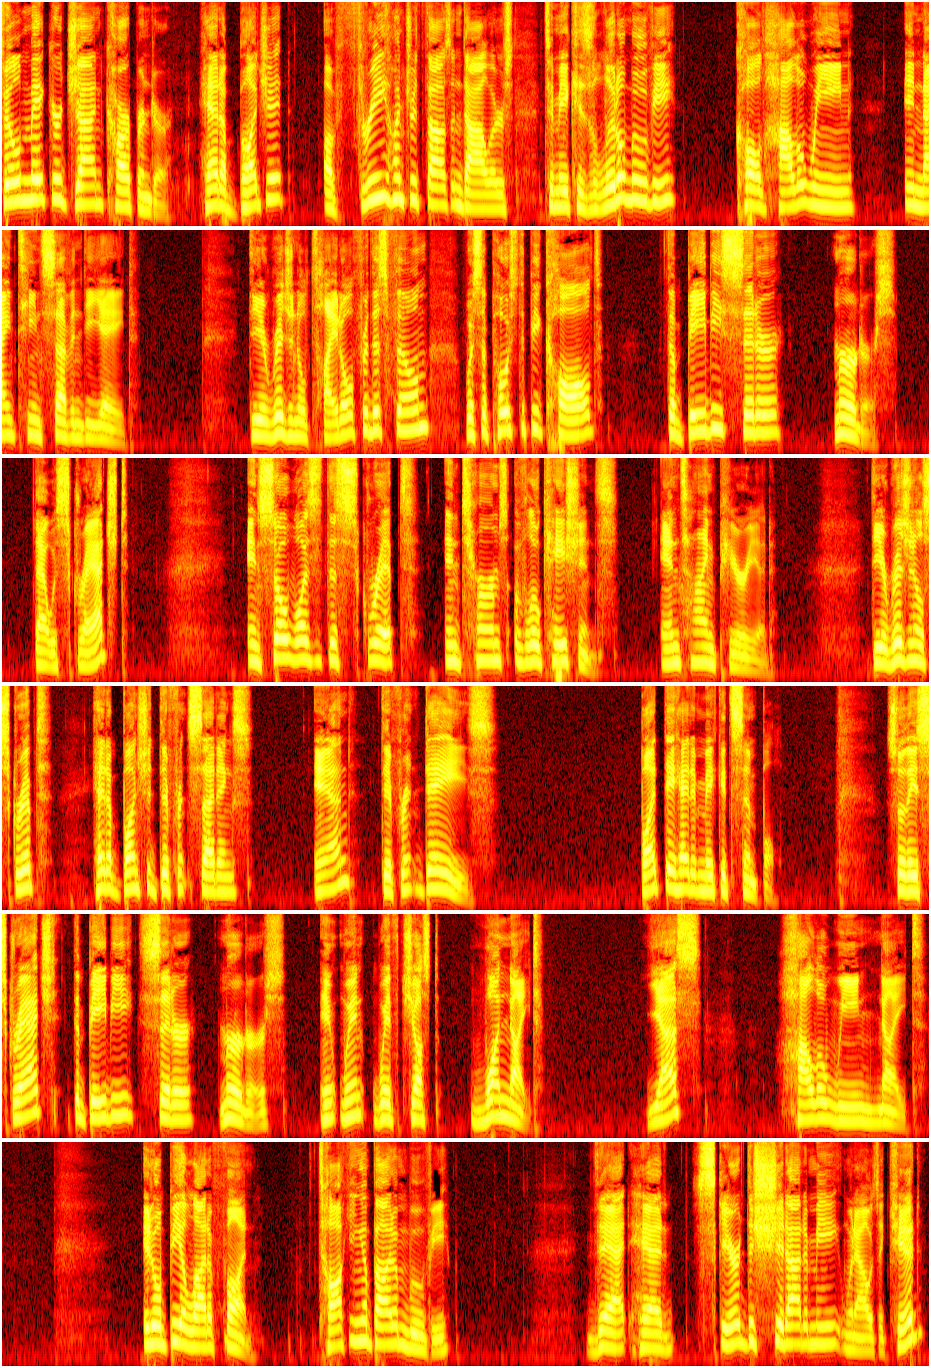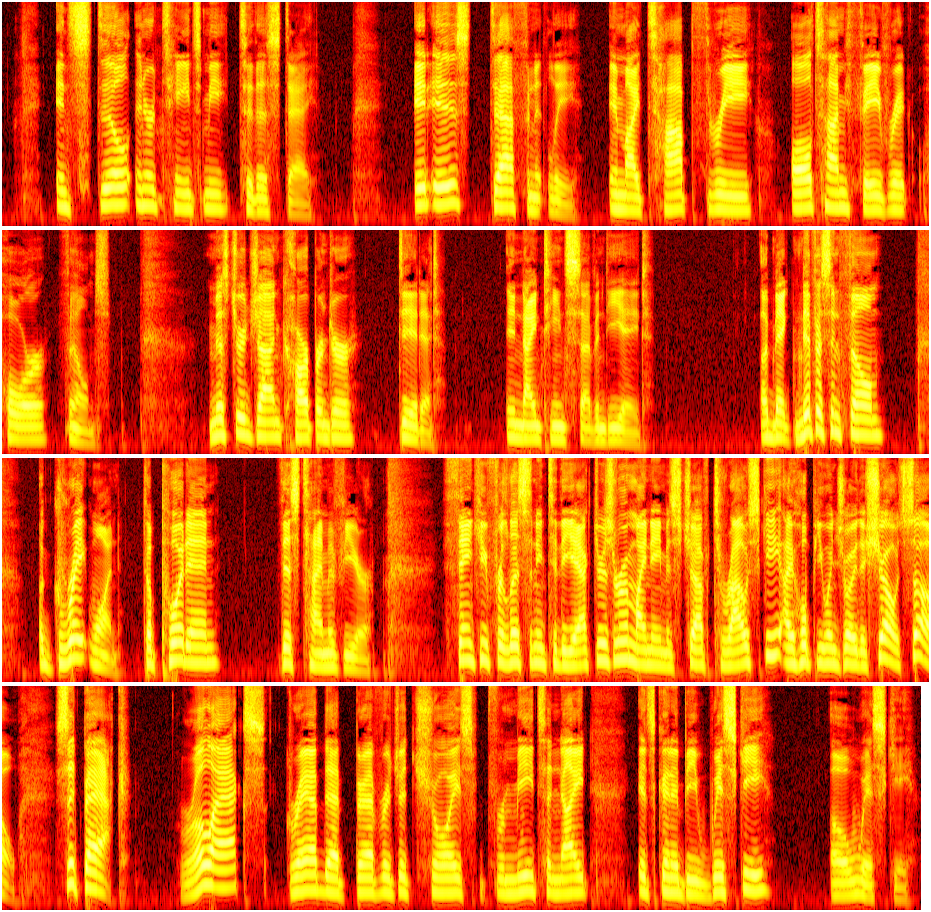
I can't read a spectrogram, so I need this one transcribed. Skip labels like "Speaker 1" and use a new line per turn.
Filmmaker John Carpenter had a budget of $300,000 to make his little movie called Halloween in 1978. The original title for this film was supposed to be called The Babysitter Murders. That was scratched. And so was the script in terms of locations and time period. The original script had a bunch of different settings and different days. But they had to make it simple. So they scratched the babysitter murders and went with just one night. Yes, Halloween night. It'll be a lot of fun talking about a movie that had scared the shit out of me when I was a kid and still entertains me to this day. It is definitely in my top three all time favorite horror films. Mr. John Carpenter did it in 1978. A magnificent film, a great one to put in this time of year. Thank you for listening to The Actors Room. My name is Jeff Tarowski. I hope you enjoy the show. So sit back, relax, grab that beverage of choice. For me tonight, it's going to be whiskey. Oh, whiskey.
